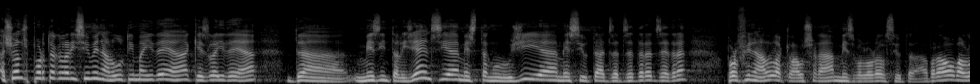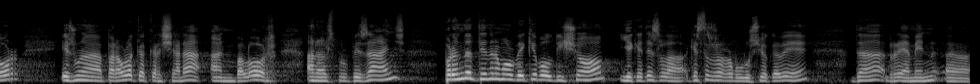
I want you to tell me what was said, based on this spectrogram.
això ens porta claríssimament a l'última idea, que és la idea de més intel·ligència, més tecnologia, més ciutats, etc etc. però al final la clau serà més valor al ciutadà. Paraula valor és una paraula que creixerà en valor en els propers anys, però hem d'entendre molt bé què vol dir això, i aquest és la, aquesta és la revolució que ve, de realment eh,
